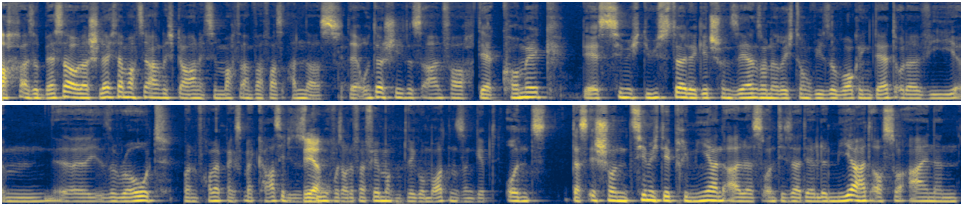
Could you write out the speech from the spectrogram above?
Ach, also besser oder schlechter macht sie eigentlich gar nichts. Sie macht einfach was anders. Der Unterschied ist einfach, der Comic der ist ziemlich düster, der geht schon sehr in so eine Richtung wie The Walking Dead oder wie ähm, äh, The Road von Robert Max McCarthy, dieses ja. Buch, wo es auch eine Verfilmung mit Viggo Mortensen gibt. Und das ist schon ziemlich deprimierend alles. Und dieser, der Lemire hat auch so einen,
